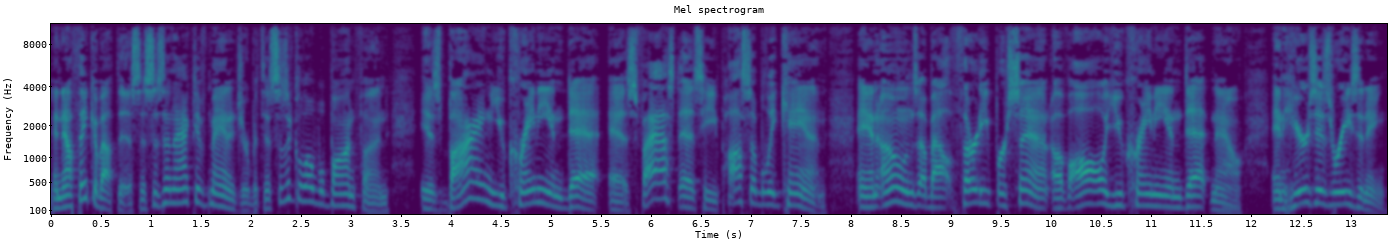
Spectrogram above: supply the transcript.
and now think about this. This is an active manager, but this is a global bond fund, is buying Ukrainian debt as fast as he possibly can and owns about 30% of all Ukrainian debt now. And here's his reasoning.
